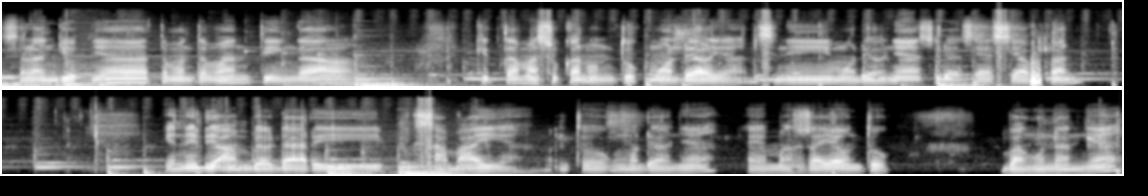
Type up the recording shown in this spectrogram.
Selanjutnya teman-teman tinggal kita masukkan untuk model ya. Di sini modelnya sudah saya siapkan. Ini diambil dari Pixabay ya untuk modelnya. Eh maksud saya untuk bangunannya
